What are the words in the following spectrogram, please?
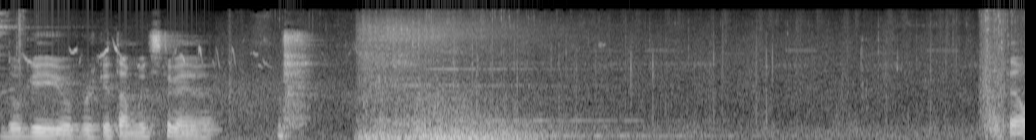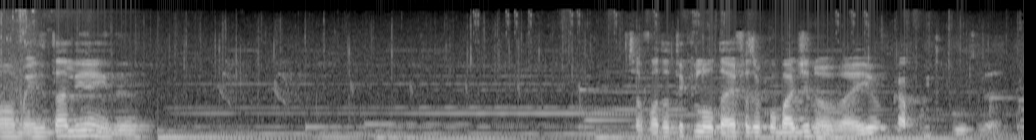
do Gale, porque tá muito estranho. velho. Até o momento tá ali ainda. Só falta ter que loadar e fazer o combate de novo, aí eu vou ficar muito puto, velho.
